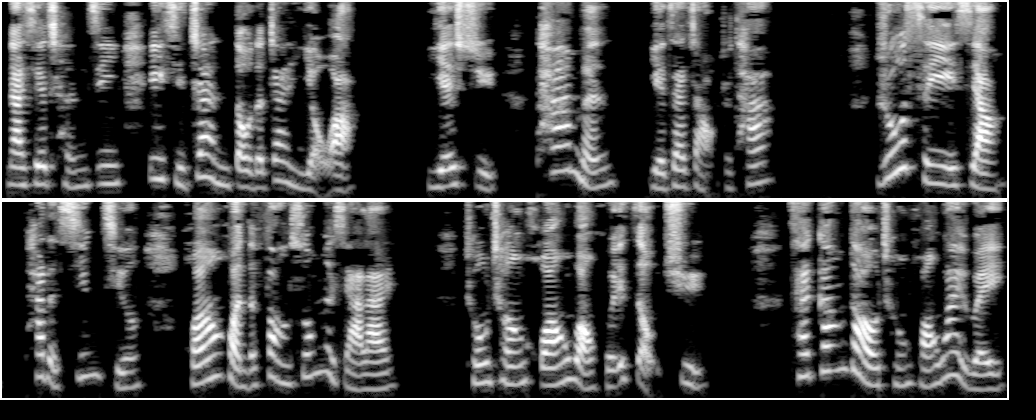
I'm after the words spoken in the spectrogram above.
那些曾经一起战斗的战友啊，也许他们也在找着他。如此一想，他的心情缓缓地放松了下来，从城隍往回走去。才刚到城隍外围，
